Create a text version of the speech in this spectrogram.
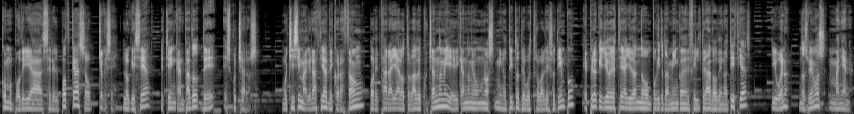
cómo podría ser el podcast o yo qué sé, lo que sea, estoy encantado de escucharos. Muchísimas gracias de corazón por estar ahí al otro lado escuchándome y dedicándome unos minutitos de vuestro valioso tiempo. Espero que yo esté ayudando un poquito también con el filtrado de noticias y bueno, nos vemos mañana.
